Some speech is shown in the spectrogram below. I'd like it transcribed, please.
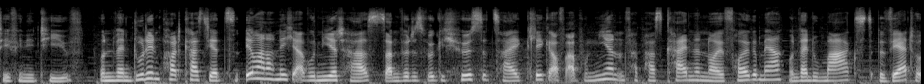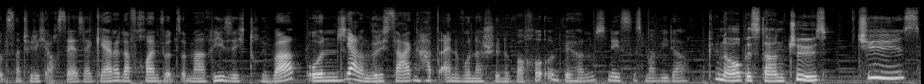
definitiv. Und wenn du den Podcast jetzt immer noch nicht abonniert hast, dann wird es wirklich höchste Zeit. Klick auf Abonnieren und verpasst keine neue Folge mehr. Und wenn du magst, bewerte uns natürlich auch sehr, sehr gerne. Da freuen wir uns immer riesig drüber. Und ja, dann würde ich sagen, habt eine wunderschöne Woche und wir hören uns nächstes Mal wieder. Genau, bis dann. Tschüss. Tschüss.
